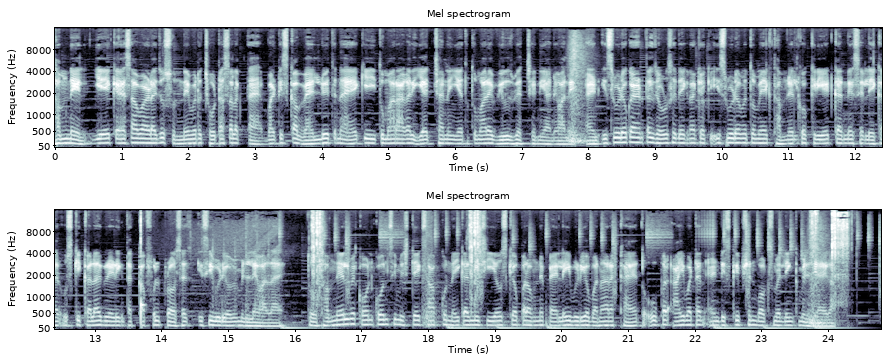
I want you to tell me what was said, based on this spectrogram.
Thumbnail ये एक ऐसा वर्ड है जो सुनने में तो छोटा सा लगता है बट इसका वैल्यू इतना है कि तुम्हारा अगर ये अच्छा नहीं है तो तुम्हारे व्यूज़ भी अच्छे नहीं आने वाले। एंड इस वीडियो को एंड तक ज़रूर से देखना, क्योंकि इस वीडियो में तुम्हें एक थंबनेल को क्रिएट करने से लेकर उसकी कलर ग्रेडिंग तक का फुल प्रोसेस इसी वीडियो में मिलने वाला है। तो थंबनेल में कौन कौन सी मिस्टेक्स आपको नहीं करनी चाहिए, उसके ऊपर हमने पहले ही वीडियो बना रखा है तो ऊपर i button and description box में लिंक मिल जाएगा।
